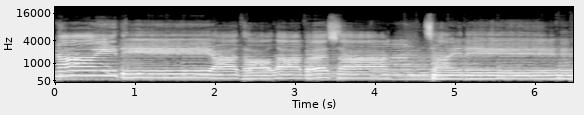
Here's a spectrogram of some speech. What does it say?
naid i a ddola fy sancta i ddyn.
